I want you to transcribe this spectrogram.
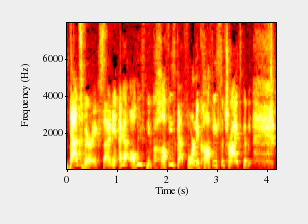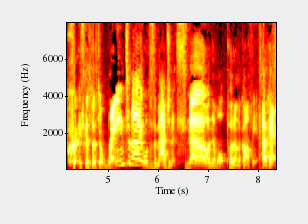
that's very exciting. I got all these new coffees. Got four new coffees to try. It's gonna be, it's supposed to rain tonight. We'll just imagine it snow, and then we'll put on the coffee. Okay.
